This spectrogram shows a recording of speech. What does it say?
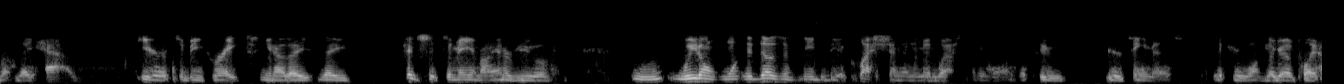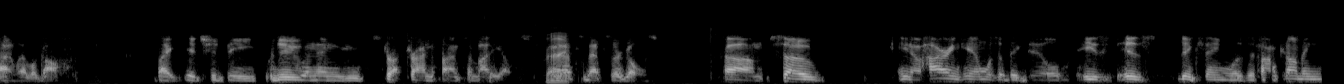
that they have here to be great. You know, they they pitched it to me in my interview of we don't want it doesn't need to be a question in the Midwest anymore of who your team is if you're wanting to go play high level golf. Like it should be Purdue, and then you start trying to find somebody else. Right. that's that's their goals. Um, so, you know, hiring him was a big deal. He's his big thing was if I'm coming,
